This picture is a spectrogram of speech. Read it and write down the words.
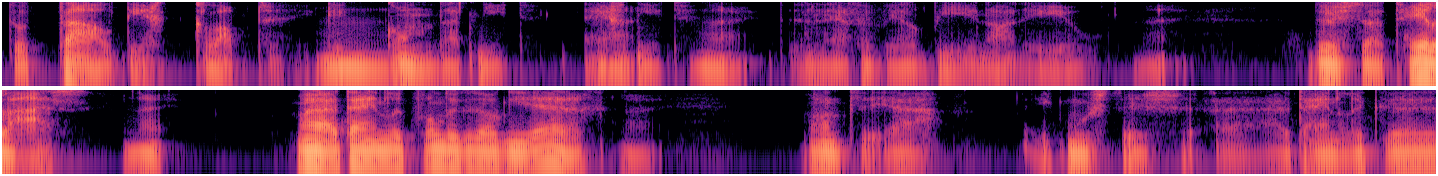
totaal dichtklapte. Ik, ik kon dat niet. Echt niet. Mm. Nee. Never will be another you. Dus dat helaas. Nee. Maar uiteindelijk vond ik het ook niet erg. Nee. Want ja, ik moest dus eh, uiteindelijk eh,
